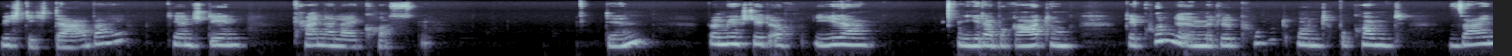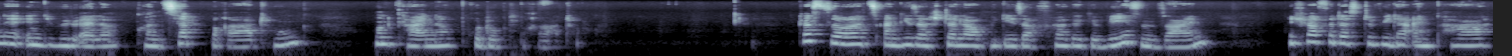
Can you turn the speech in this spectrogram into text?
Wichtig dabei, hier entstehen keinerlei Kosten. Denn bei mir steht auch jeder, in jeder Beratung der Kunde im Mittelpunkt und bekommt seine individuelle Konzeptberatung und keine Produktberatung. Das soll es an dieser Stelle auch mit dieser Folge gewesen sein. Ich hoffe, dass du wieder ein paar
